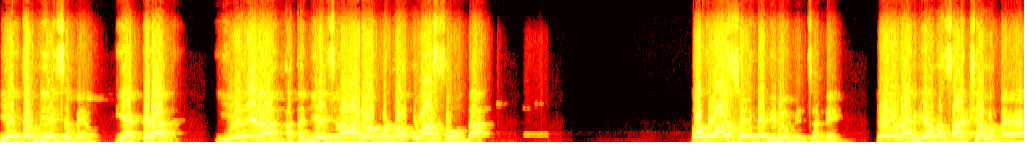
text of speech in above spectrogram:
ఏం తప్పు చేసాం మేము? ఎక్కడ ఏదైనా అతను చేసిన ఆరోపణలో ఒక వాస్తవం ఉందా? ఒక వాస్తవం ఉంటే నిరూపించండి. లేదా దానికి ఏమైనా సాక్ష్యాలు ఉన్నాయా?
